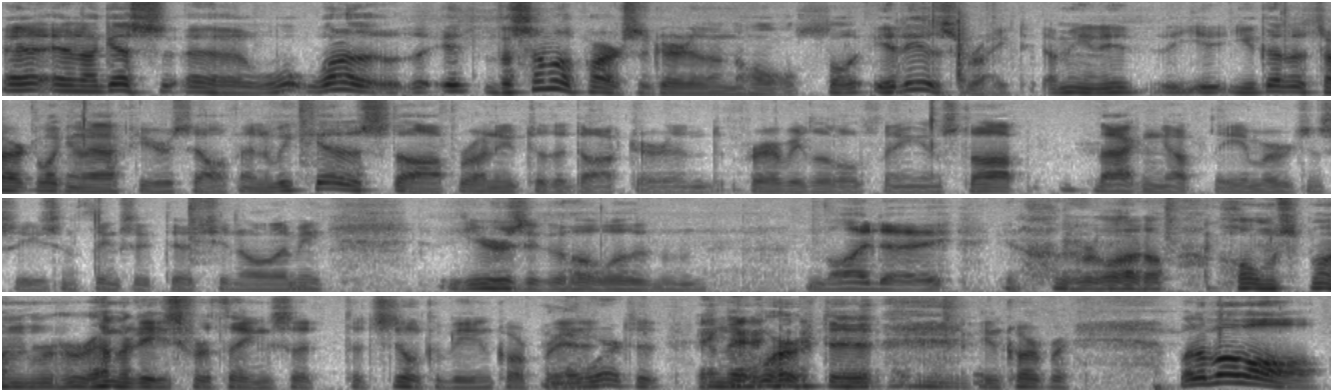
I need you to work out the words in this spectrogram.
And, and I guess uh, one of the, it, the sum of the parts is greater than the whole. So it is right. I mean, it, you you got to start looking after yourself, and we got to stop running to the doctor and for every little thing, and stop backing up the emergencies and things like this. You know, I mean, years ago. In, my day, you know, there were a lot of homespun remedies for things that, that still could be incorporated. And they worked. and they worked to incorporate. But above all,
